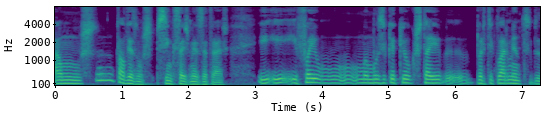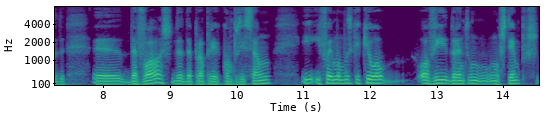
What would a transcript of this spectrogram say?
há uns talvez uns 5, 6 meses atrás e, e, e, foi uma música que eu gostei eh, particularmente de, de, uh, da voz, da, da própria composição e, e, foi uma música que eu ouvi durante uns tempos,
